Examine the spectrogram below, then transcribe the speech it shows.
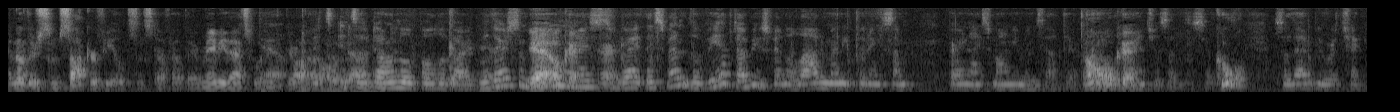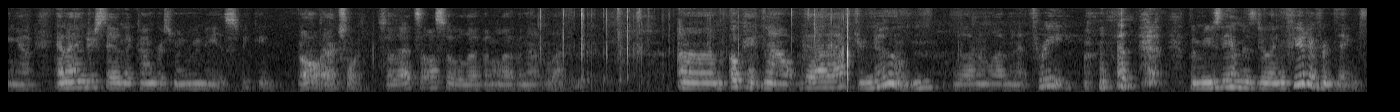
I know there's some soccer fields and stuff out there. Maybe that's what Yeah, they're off talking It's, about. it's O'Donnell. O'Donnell Boulevard. Well, Yeah. there's some Yeah, very okay, nice, all right. right, they spend, the VFW spend a lot of money putting some very nice monuments out there. for Oh, all the okay. Branches of the service. Cool. So that'd be worth checking out. And I understand that Congressman Rooney is speaking, Oh, excellent. so that's also eleven eleven at eleven. Um, okay, now, that afternoon, eleven eleven at three, the museum is doing a few different things.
